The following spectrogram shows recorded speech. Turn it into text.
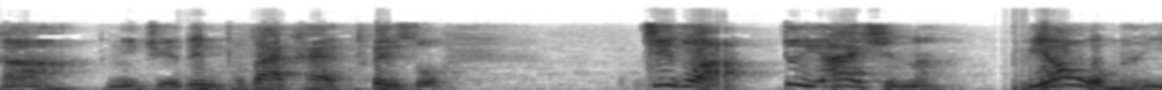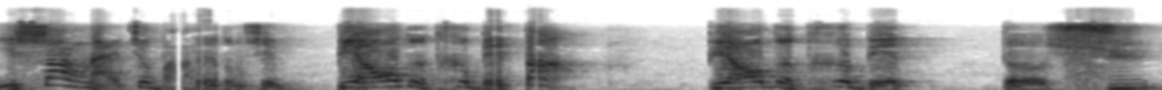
啊，你决定不再太退缩。记住啊，对于爱情呢，不要我们一上来就把这个东西标的特别大，标的特别的虚，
